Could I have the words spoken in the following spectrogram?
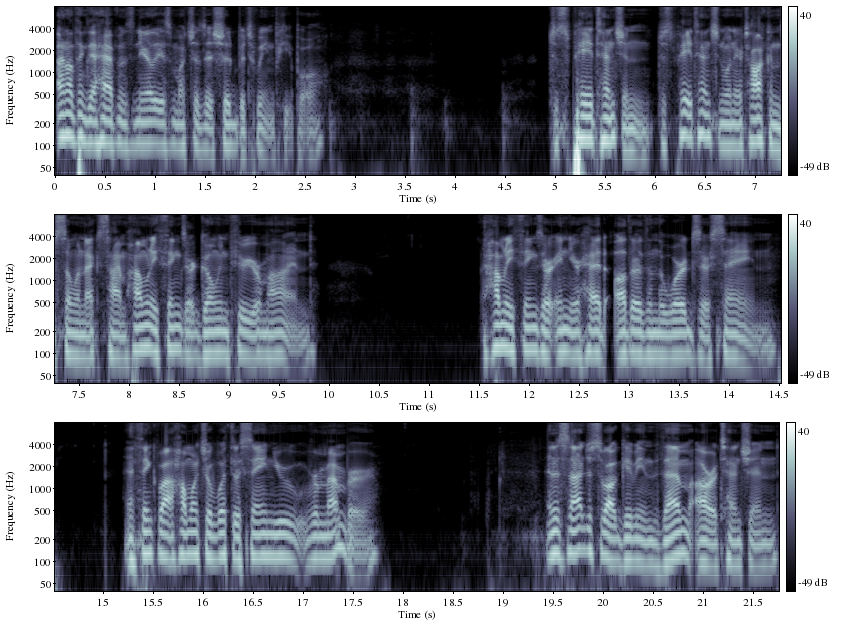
I don't think that happens nearly as much as it should between people just pay attention. Just pay attention when you're talking to someone next time. How many things are going through your mind? How many things are in your head other than the words they're saying? And think about how much of what they're saying you remember. And it's not just about giving them our attention,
